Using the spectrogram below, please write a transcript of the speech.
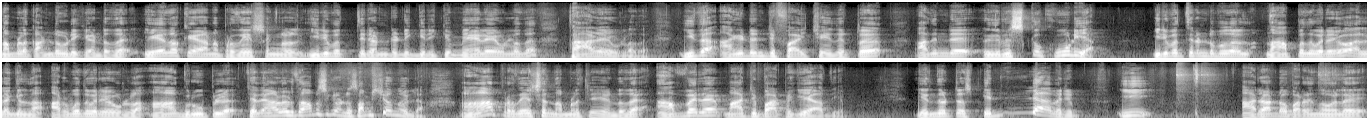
നമ്മൾ കണ്ടുപിടിക്കേണ്ടത് ഏതൊക്കെയാണ് പ്രദേശങ്ങൾ ഇരുപത്തിരണ്ട് ഡിഗ്രിക്ക് മേലെയുള്ളത് താഴെയുള്ളത്. ഇത് ഐഡന്റിഫൈ ചെയ്തിട്ട് അതിന്റെ റിസ്ക് കൂടിയ ഇരുപത്തിരണ്ട് മുതൽ നാൽപ്പത് വരെയോ അല്ലെങ്കിൽ അറുപത് വരെയോ ഉള്ള ആ ഗ്രൂപ്പിൽ ചില ആളുകൾ താമസിക്കുന്നുണ്ട്. സംശയമൊന്നുമില്ല. ആ പ്രദേശം നമ്മൾ ചെയ്യേണ്ടത് അവരെ മാറ്റിപ്പാർപ്പിക്കുക ആദ്യം. എന്നിട്ട് എല്ലാവരും ഈ ആരാണ്ടോ പറയുന്ന പോലെ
